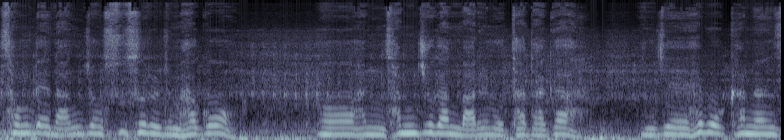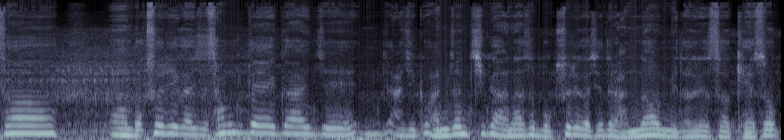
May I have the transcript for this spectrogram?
성대 낭종 수술을 좀 하고, 어, 한 3주간 말을 못 하다가, 이제 회복하면서, 어, 목소리가 이제 성대가 이제 아직 완전치가 않아서 목소리가 제대로 안 나옵니다. 그래서 계속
